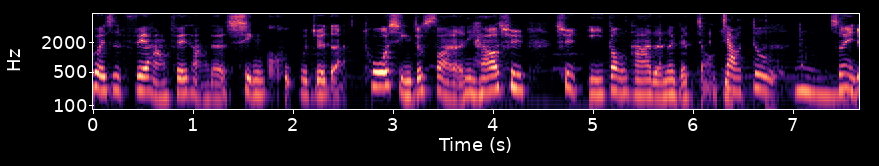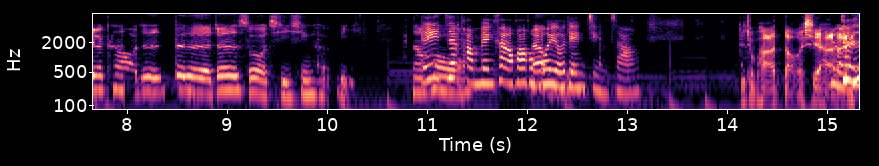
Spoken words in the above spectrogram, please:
会是非常非常的辛苦。我觉得拖行就算了，你还要去去移动它的那个角度，角度，嗯，所以你就会看到就是对对对，就是所有齐心合力。然后哎，在旁边看的话会不会有点紧张？你就怕它倒下来。对，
